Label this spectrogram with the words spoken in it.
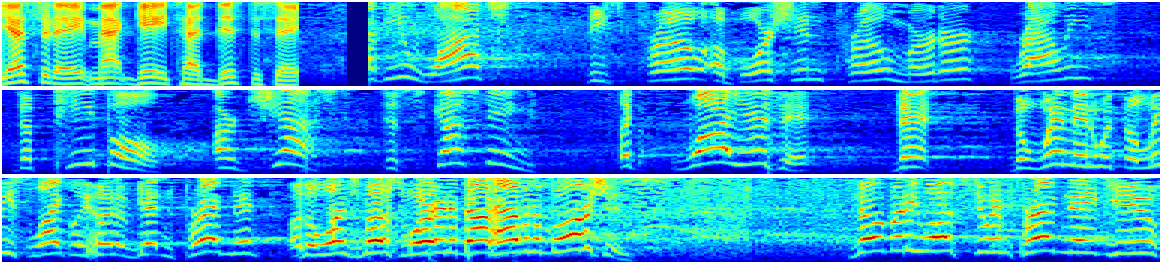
Yesterday, Matt Gaetz had this to say. Have you watched these pro abortion, pro murder rallies? The people are just disgusting. Like, why is it that the women with the least likelihood of getting pregnant are the ones most worried about having abortions? Nobody wants to impregnate you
